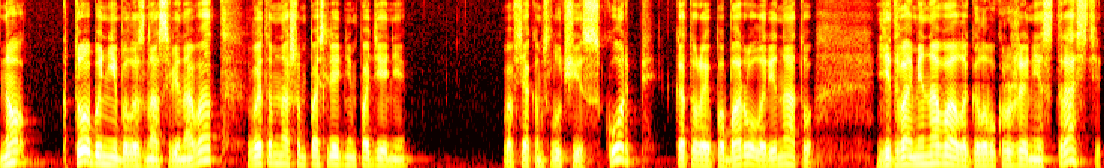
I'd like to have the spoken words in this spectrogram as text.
Но кто бы ни был из нас виноват в этом нашем последнем падении, во всяком случае скорбь, которая поборола Ренату, едва миновала головокружение страсти,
